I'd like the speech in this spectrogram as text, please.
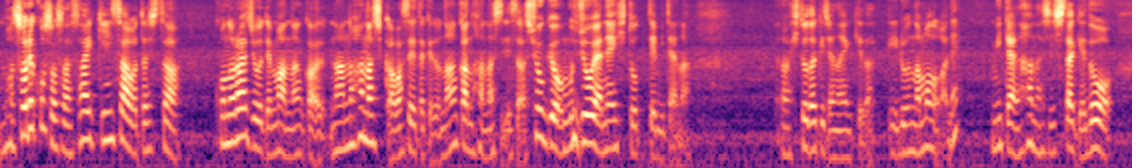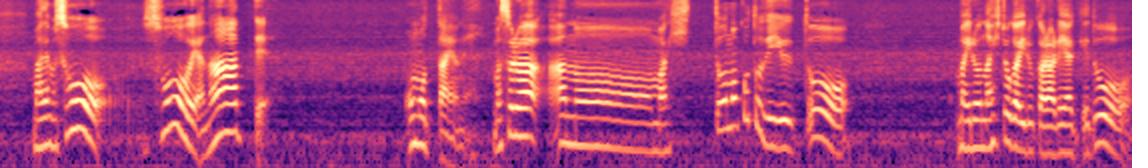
まあ、それこそさ最近さ私さこのラジオでまあなんか何の話か忘れたけど何かの話でさ諸行無常やね人ってみたいな人だけじゃないけどいろんなものがねみたいな話したけどまあでもそうそうやなって思ったんよね。まあ、それはあのー、まあ、人のことで言うと、まあ、いろんな人がいるからあれやけど、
